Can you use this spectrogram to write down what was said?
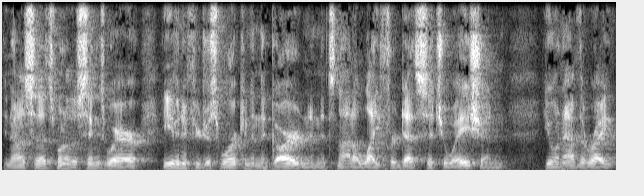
You know, so that's one of those things where even if you're just working in the garden and it's not a life or death situation, you want to have the right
